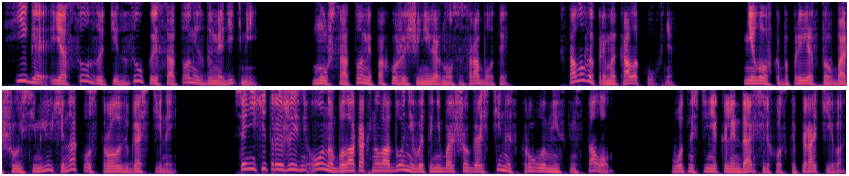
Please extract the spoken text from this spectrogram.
Сига, Ясудзу, Тидзука и Сатоми с двумя детьми. Муж Сатоми, похоже, еще не вернулся с работы. К столовой примыкала кухня. Неловко поприветствовав большую семью, Хинака устроилась в гостиной. Вся нехитрая жизнь Оно была как на ладони в этой небольшой гостиной с круглым низким столом. Вот на стене календарь сельхозкооператива.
